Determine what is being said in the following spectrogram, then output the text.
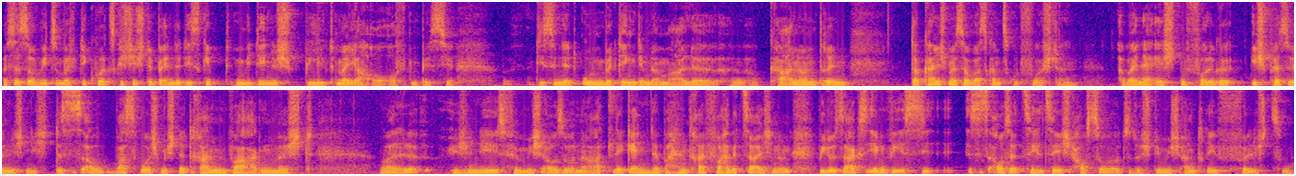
Weißt du, so wie zum Beispiel die Kurzgeschichte-Bände, die es gibt, mit denen spielt man ja auch oft ein bisschen. Die sind nicht unbedingt im normalen äh, Kanon drin. Da kann ich mir sowas ganz gut vorstellen aber in einer echten Folge ich persönlich nicht. Das ist auch was, wo ich mich nicht ranwagen möchte. Weil Eugenie ist für mich auch so eine Art Legende bei den drei Fragezeichen. Und wie du sagst, irgendwie ist, ist es auserzählt, sehe ich auch so. Also da stimme ich André völlig zu.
